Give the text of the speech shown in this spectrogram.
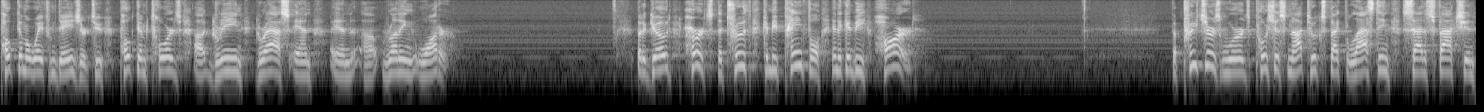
poke them away from danger, to poke them towards uh, green grass and, and uh, running water. But a goad hurts. The truth can be painful and it can be hard. The preacher's words push us not to expect lasting satisfaction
